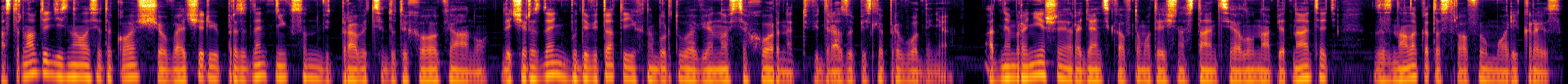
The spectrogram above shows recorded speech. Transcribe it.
Астронавти дізналися також, що ввечері президент Ніксон відправиться до Тихого океану, де через день буде вітати їх на борту авіаносця Хорнет відразу після приводнення. А днем раніше радянська автоматична станція Луна 15 зазнала катастрофи у морі Криз.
